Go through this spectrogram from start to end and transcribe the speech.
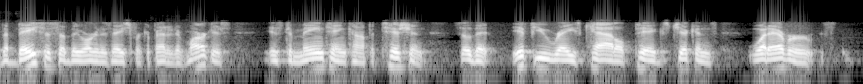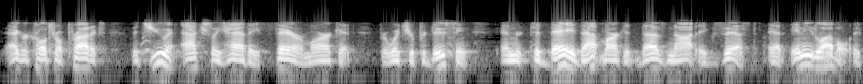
the basis of the Organization for Competitive Markets is to maintain competition so that if you raise cattle, pigs, chickens, whatever agricultural products, that you actually have a fair market for what you're producing. And today, that market does not exist at any level. It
